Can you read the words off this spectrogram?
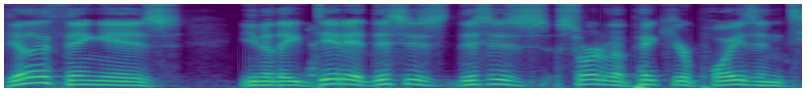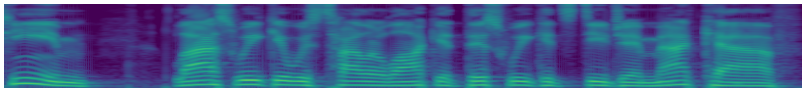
The other thing is, you know, they did it. This is this is sort of a pick your poison team. Last week it was Tyler Lockett. This week it's DK Metcalf.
